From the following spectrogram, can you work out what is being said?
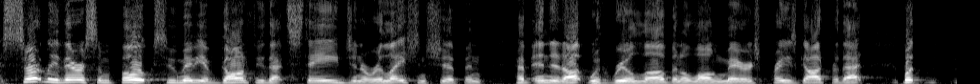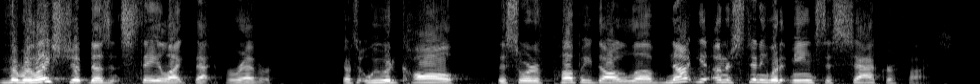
certainly there are some folks who maybe have gone through that stage in a relationship and have ended up with real love and a long marriage. Praise God for that. But the relationship doesn't stay like that forever. That's what we would call this sort of puppy dog love, not yet understanding what it means to sacrifice,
